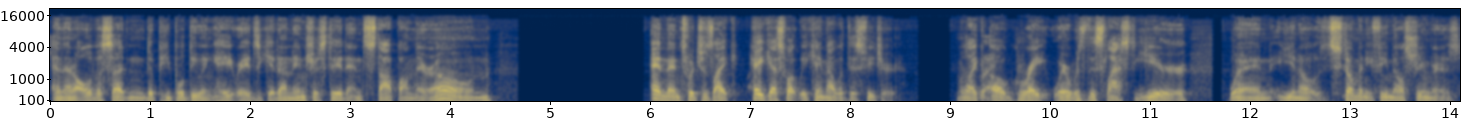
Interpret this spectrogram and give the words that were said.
And then all of a sudden the people doing hate raids get uninterested and stop on their own and then Twitch is like, hey, guess what? We came out with this feature. We're like, right. oh, great. Where was this last year when, you know, so many female streamers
